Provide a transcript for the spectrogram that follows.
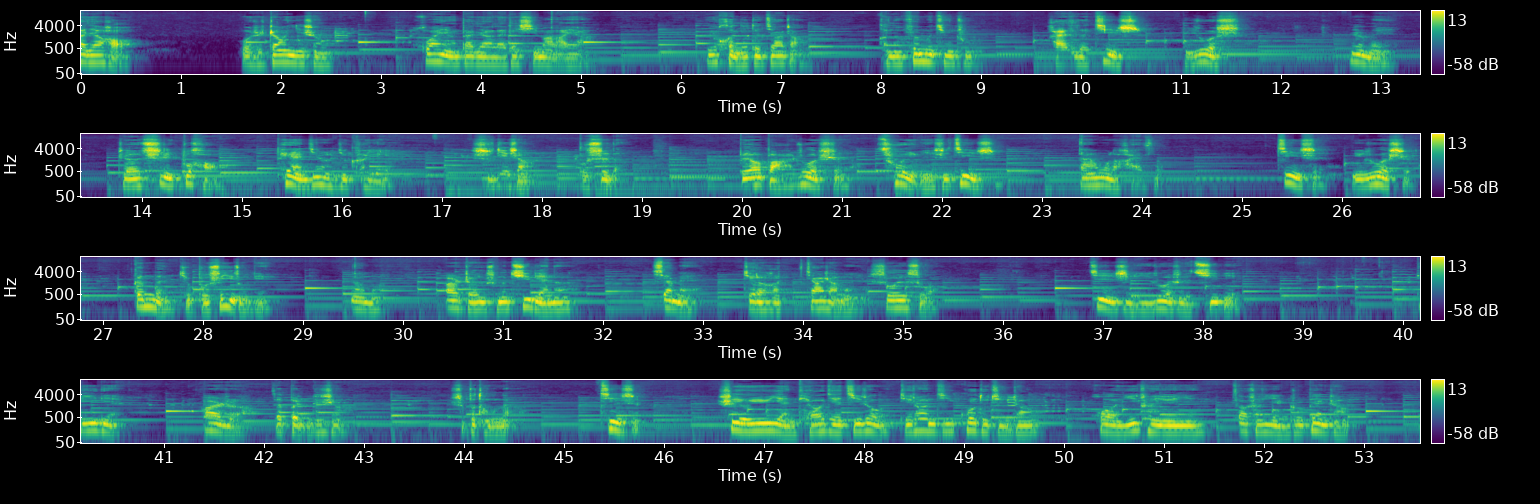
大家好，我是张医生，欢迎大家来到喜马拉雅。有很多的家长可能分不清楚孩子的近视与弱视，认为只要视力不好，配眼镜就可以了。实际上不是的，不要把弱视错以为是近视，耽误了孩子。近视与弱视根本就不是一种病。那么，二者有什么区别呢？下面就来和家长们说一说近视与弱视的区别。第一点，二者在本质上是不同的。近视是由于眼调节肌肉睫状肌过度紧张或遗传原因造成眼珠变长，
